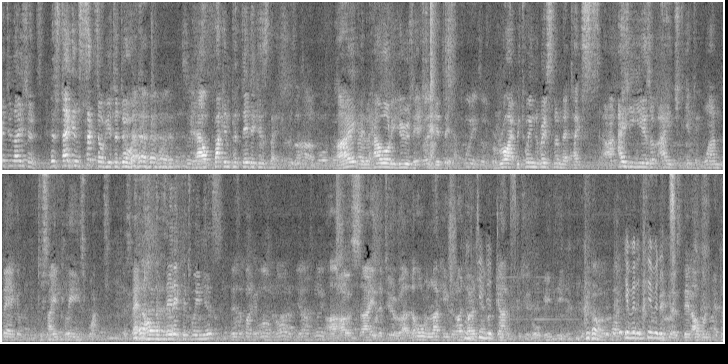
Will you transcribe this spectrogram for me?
Congratulations! It's taken six of you to do it. How fucking pathetic is that? Hey, and how old are you to actually get there? Right, between the rest of them, that takes uh, 80 years of age to get to one bag of, to say please once. Is that not pathetic between you? A fucking long if you ask me. Uh, I would say that you're uh, all lucky that I don't have a Continued gun talks. because you'd all be dead. Evidence, evidence. Because then I wouldn't have to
